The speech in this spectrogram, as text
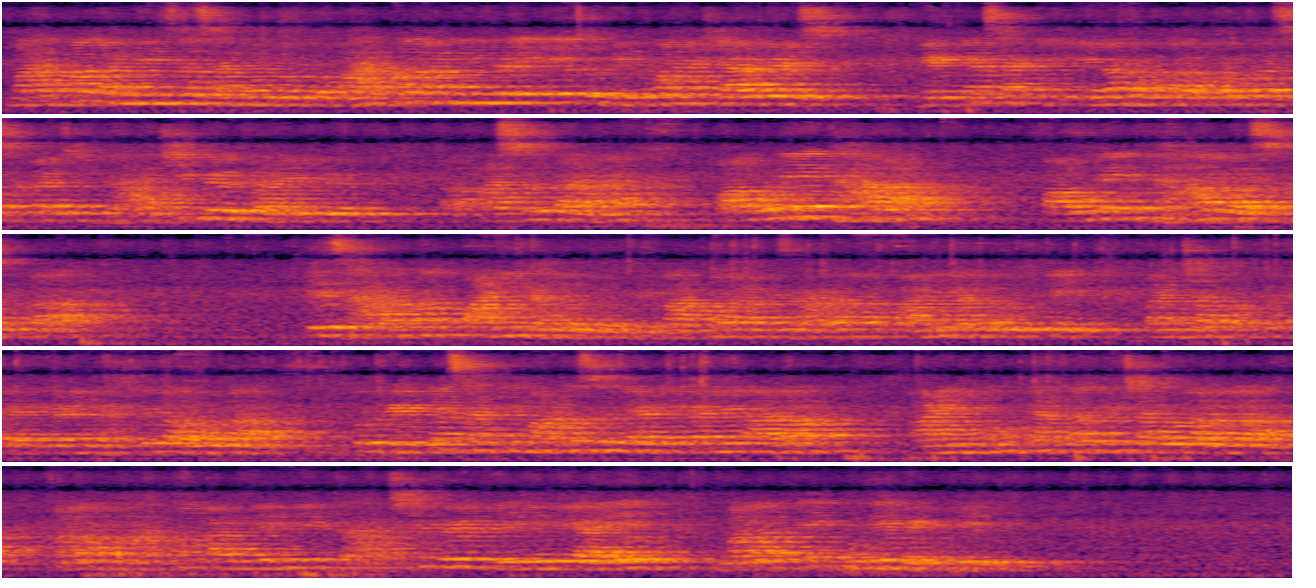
महात्मा गांधींचा सांगत होतो. महात्मा गांधींकडे एक विद्वान ज्या वेळेस भेटण्यासाठी येणार होता बरोबर सकाळची दहाची वेळ झालेली असताना पावणे दहा पावणे दहा वाजता ते झाडांना पाणी घालत होते. महात्मा गांधी झाडांना पाणी घालत होते. पंचाभक्त त्या ठिकाणी घातलेला होता. तो भेटण्यासाठी माणूस त्या ठिकाणी आला आणि मग त्यांना विचारू लागला मला महात्मा गांधींनी दहाची वेळ दिली मला ते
